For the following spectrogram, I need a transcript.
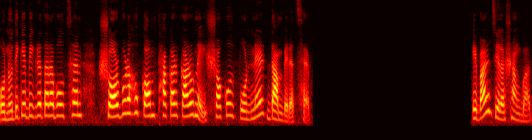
অন্যদিকে বিক্রেতারা বলছেন, সরবরাহ কম থাকার কারণেই সকল পণ্যের দাম বেড়েছে। এবার জেলা সংবাদ।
